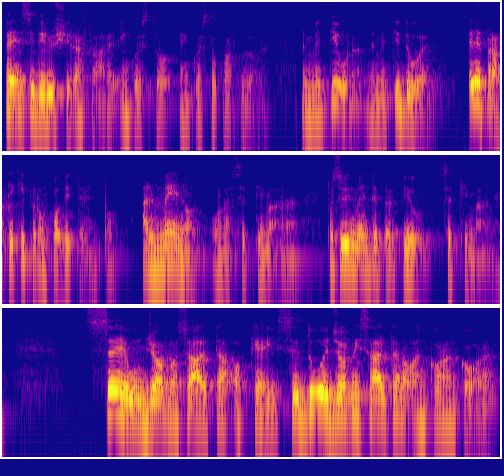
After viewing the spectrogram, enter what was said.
pensi di riuscire a fare in questo, in questo quarto d'ora. Ne metti una, ne metti due e le pratichi per un po' di tempo, almeno una settimana, possibilmente per più settimane. Se un giorno salta, ok, se due giorni saltano, ancora ancora,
